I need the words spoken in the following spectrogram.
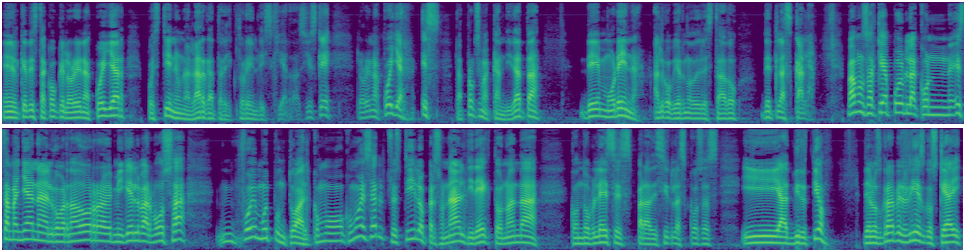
en el que destacó que Lorena Cuellar pues tiene una larga trayectoria en la izquierda. Así es que Lorena Cuellar es la próxima candidata de Morena al gobierno del estado de Tlaxcala. Vamos aquí a Puebla con esta mañana el gobernador eh, Miguel Barbosa mm, fue muy puntual, como, como es su estilo personal, directo, no anda con dobleces para decir las cosas y advirtió de los graves riesgos que hay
